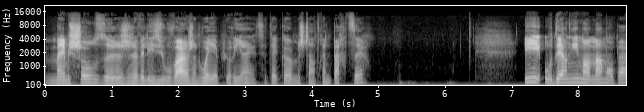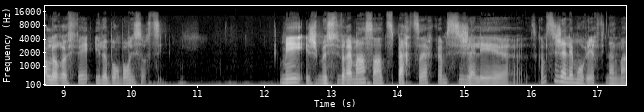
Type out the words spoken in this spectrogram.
Même chose, euh, j'avais les yeux ouverts, je ne voyais plus rien. C'était comme j'étais en train de partir. Et au dernier moment, mon père l'a refait et le bonbon est sorti. Mais je me suis vraiment sentie partir comme si j'allais euh, comme si j'allais mourir finalement.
